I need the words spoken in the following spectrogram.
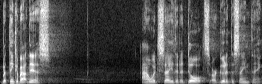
But think about this I would say that adults are good at the same thing.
